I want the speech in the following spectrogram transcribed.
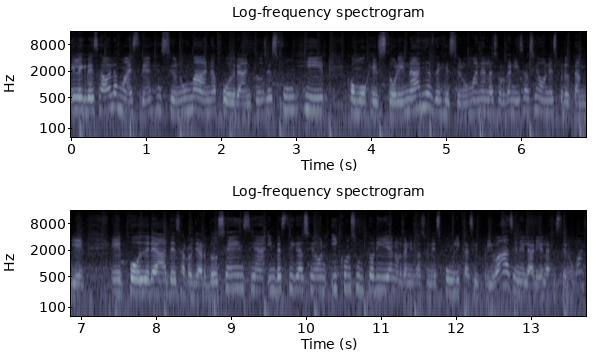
El egresado de la maestría en gestión humana podrá entonces fungir como gestor en áreas de gestión humana en las organizaciones, pero también eh, podrá desarrollar docencia, investigación y consultoría en organizaciones públicas y privadas en el área de la gestión humana.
